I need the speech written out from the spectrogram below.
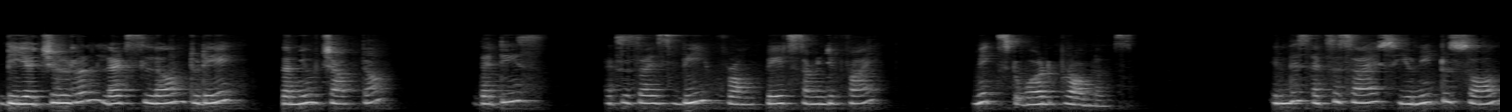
Dear children, let's learn today the new chapter that is exercise B from page 75 mixed word problems. In this exercise, you need to solve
